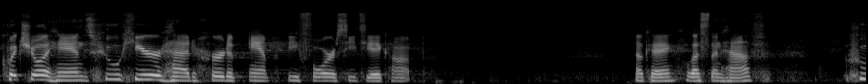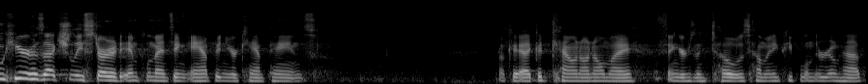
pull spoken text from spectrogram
quick show of hands, who here had heard of AMP before CTA Conf? Okay, less than half. Who here has actually started implementing AMP in your campaigns? Okay, I could count on all my fingers and toes how many people in the room have.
